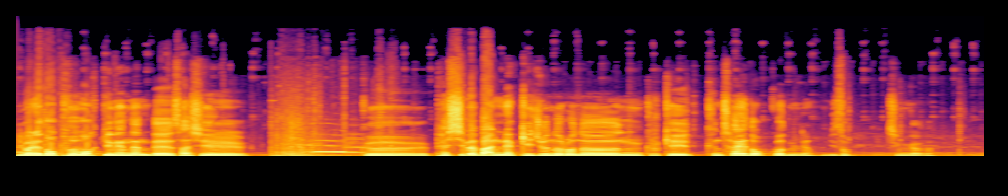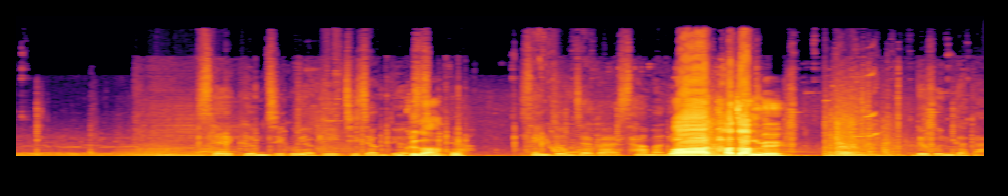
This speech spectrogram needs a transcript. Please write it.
이번에 너프 먹긴 했는데 사실 그 패시브 만렙 기준으로는 그렇게 큰 차이도 없거든요 이속 증가가 새 금지 구역이 지정되었습니다. 생존자가. 와다 잡네 누군가가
